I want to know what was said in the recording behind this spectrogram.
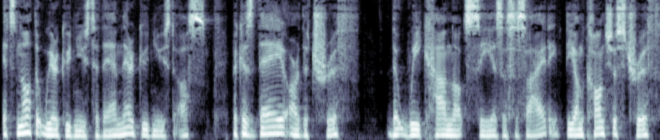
it's not that we're good news to them, they're good news to us because they are the truth that we cannot see as a society, the unconscious truth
